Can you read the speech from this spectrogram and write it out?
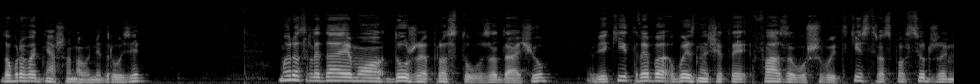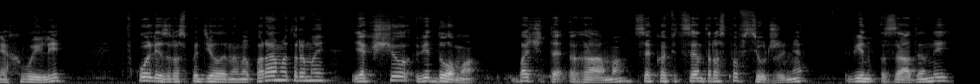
Доброго дня, шановні друзі. Ми розглядаємо дуже просту задачу, в якій треба визначити фазову швидкість розповсюдження хвилі в колі з розподіленими параметрами, якщо відомо, бачите, гамма це коефіцієнт розповсюдження, він заданий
